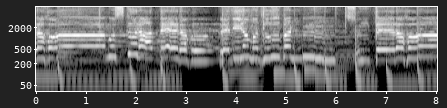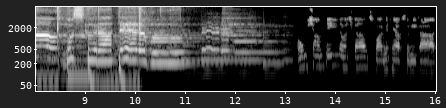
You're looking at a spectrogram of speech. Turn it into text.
रहो, मुस्कुराते रहो, रेडियो मधुबन सुनते रहो, मुस्कुराते रहो। ओम शांति, नमस्कार, स्वागत है आप सभी का आज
